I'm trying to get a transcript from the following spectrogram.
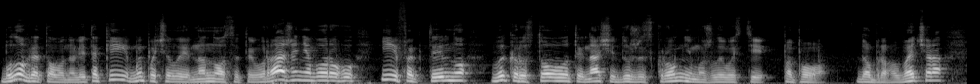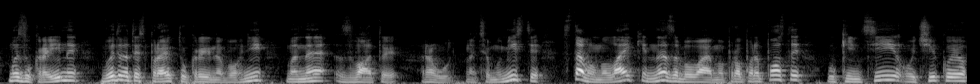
було врятовано літаки, ми почали наносити ураження ворогу і ефективно використовувати наші дуже скромні можливості ППО. Доброго вечора. Ми з України. Ви дивитесь проект Україна в вогні. Мене звати Рауль. На цьому місці ставимо лайки, не забуваємо про перепости. У кінці очікую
